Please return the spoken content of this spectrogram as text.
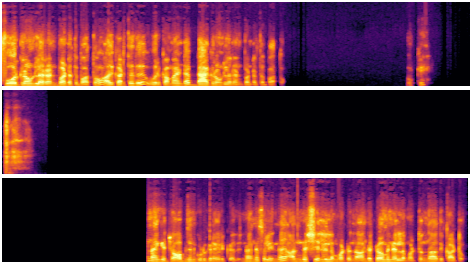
ஃபோர் கிரவுண்டில் ரன் பண்ணுறது பார்த்தோம். அதுக்கு அடுத்தது ஒரு கமாண்டை பேக்ரவுண்டில் ரன் பண்ணுறத பார்த்தோம். ஓகே. நான் இங்கே ஜாப்ஸ்ன்னு கொடுக்குறேன் இருக்குது நான் என்ன சொல்லியிருந்தேன், அந்த ஷெல்லில் மட்டும்தான் அந்த டெர்மினலில் மட்டும்தான் அது காட்டும்.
